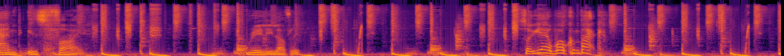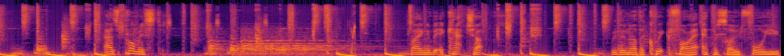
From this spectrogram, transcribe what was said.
and is Phi. Really lovely. So, yeah, welcome back. As promised, playing a bit of catch up with another quick fire episode for you.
